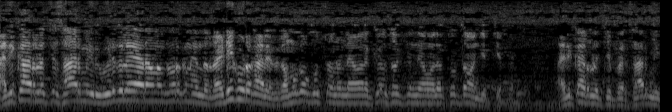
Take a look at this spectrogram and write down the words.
అధికారులు వచ్చి సార్ మీరు విడుదలయ్యారన్నంత వరకు నేను రెడీ కూడా కాలేదు. గమ్ముగా కూర్చొని ఏమైనా కేసు వచ్చిందేమో చూద్దామని చెప్పి చెప్పాను అధికారులు చెప్పారు సార్ మీకు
